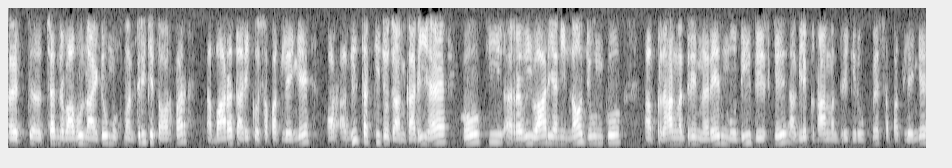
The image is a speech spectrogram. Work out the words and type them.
चंद्रबाबू नायडू मुख्यमंत्री के तौर पर बारह तारीख को शपथ लेंगे और अभी तक की जो जानकारी है वो कि रविवार यानी 9 जून को प्रधानमंत्री नरेंद्र मोदी देश के अगले प्रधानमंत्री के रूप में शपथ लेंगे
